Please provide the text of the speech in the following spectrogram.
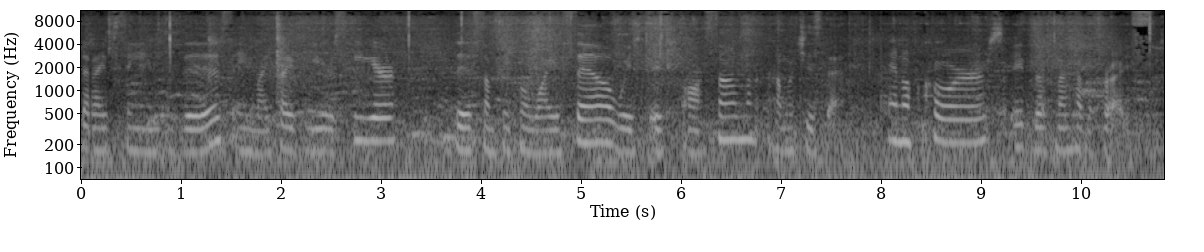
that I've seen this in my five years here. There's something from YSL which is awesome. How much is that? And of course it does not have a price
